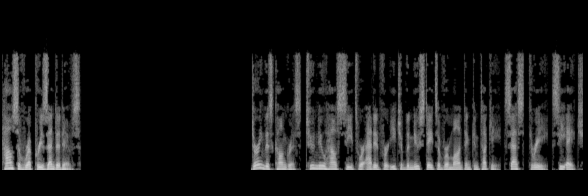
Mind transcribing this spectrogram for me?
House of Representatives During this Congress, two new House seats were added for each of the new states of Vermont and Kentucky, Sess. 3, ch.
